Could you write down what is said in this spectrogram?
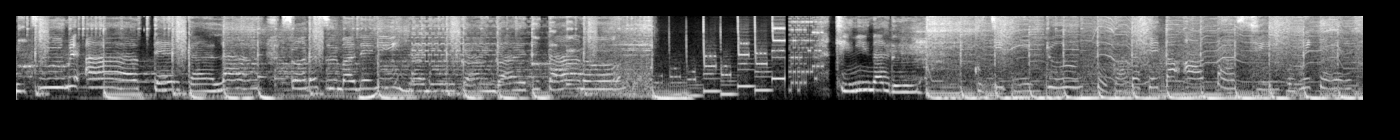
見つめ合ってからそらすまでに何を考えてたの？気になる唇尖らせた私を見て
